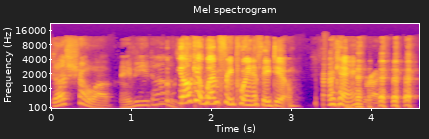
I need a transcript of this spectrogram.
does show up. Maybe he does. We all get one free point if they do. Okay. Right,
